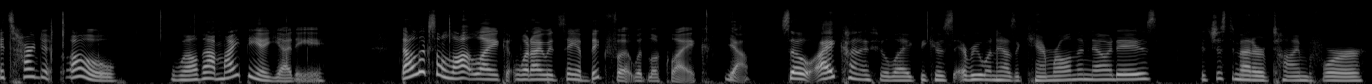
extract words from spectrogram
It's hard to Oh. Well, that might be a yeti. That looks a lot like what I would say a Bigfoot would look like. Yeah. So I kind of feel like because everyone has a camera on them nowadays, it's just a matter of time before.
